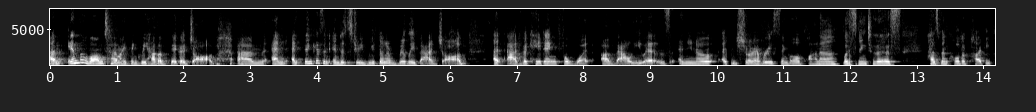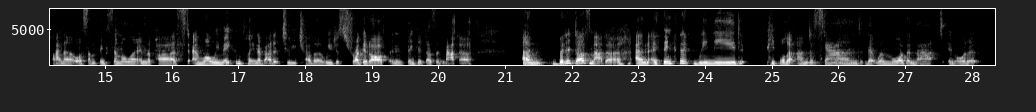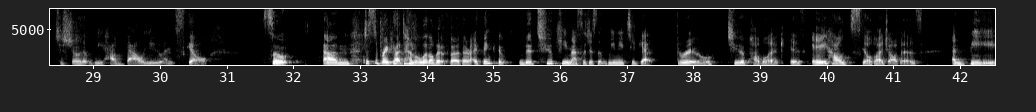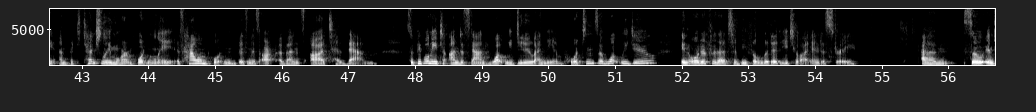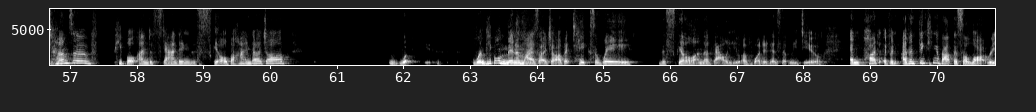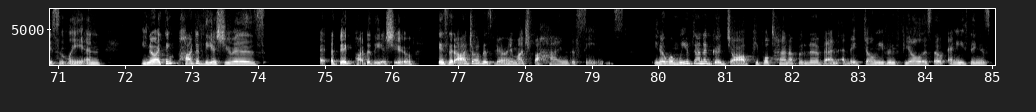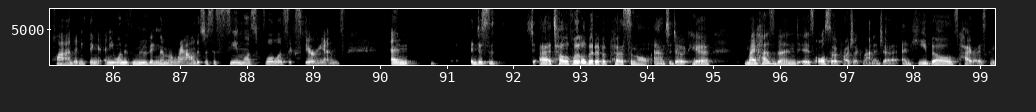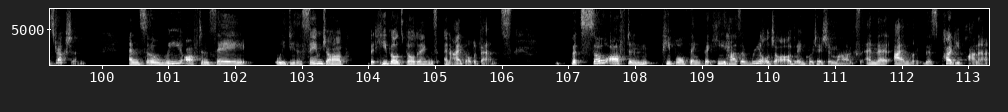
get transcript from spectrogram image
Um, in the long term, I think we have a bigger job. Um, and I think as an industry, we've done a really bad job at advocating for what our value is. And, you know, I'm sure every single planner listening to this has been called a party planner or something similar in the past. And while we may complain about it to each other, we just shrug it off and think it doesn't matter. Um, but it does matter. And I think that we need people to understand that we're more than that in order to show that we have value and skill. So um, just to break that down a little bit further, I think that the two key messages that we need to get through to the public is A, how skilled our job is, and B, and potentially more importantly, is how important business events are to them. So people need to understand what we do and the importance of what we do in order for there to be validity to our industry. Um, so in terms of people understanding the skill behind our job, when people minimize our job, it takes away the skill and the value of what it is that we do. And part, I've been, I've been thinking about this a lot recently. And, you know, I think part of the issue is, a big part of the issue is that our job is very much behind the scenes. You know, when we've done a good job, people turn up at an event and they don't even feel as though anything is planned, anything, anyone is moving them around. It's just a seamless, flawless experience. And, and just to uh, tell a little bit of a personal antidote here, my husband is also a project manager and he builds high-rise construction. And so we often say we do the same job, but he builds buildings and I build events but so often people think that he has a real job in quotation marks and that I'm like this party planner.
